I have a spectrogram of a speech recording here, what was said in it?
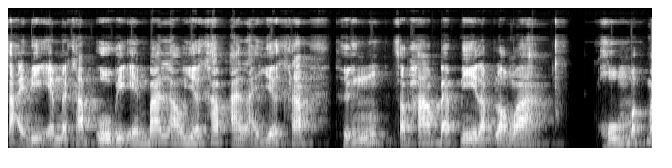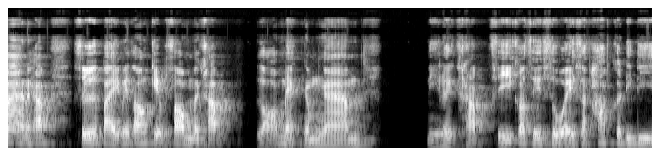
สาย BM นะครับอู BM บ้านเราเยอะครับ อะไหล่เยอะครับ ถึงสภาพแบบนี้รับรองว่าคุ้มมากๆนะครับ ซื้อไปไม่ต้องเก็บซ่อมนะครับล้อแม็กงาม นี่เลยครับ สีก็สวยๆ สภาพก็ดี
